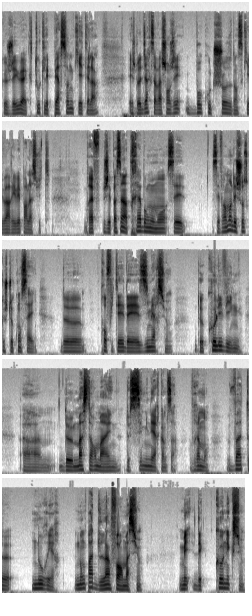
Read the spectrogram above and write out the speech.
que j'ai eu avec toutes les personnes qui étaient là. Et je dois dire que ça va changer beaucoup de choses dans ce qui va arriver par la suite. Bref, j'ai passé un très bon moment. C'est, vraiment des choses que je te conseille. De profiter des immersions, de co-living, euh, de mastermind, de séminaires comme ça. Vraiment, va te nourrir, non pas de l'information, mais des connexions,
